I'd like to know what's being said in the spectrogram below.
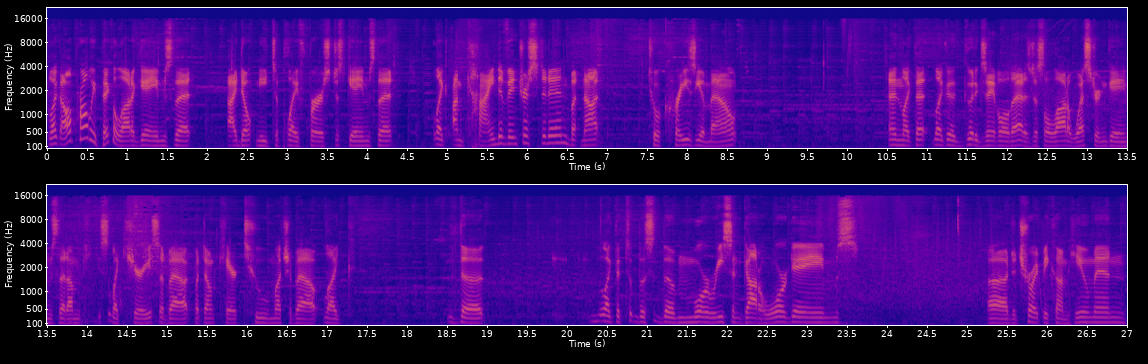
like I'll probably pick a lot of games that I don't need to play first, just games that like I'm kind of interested in, but not to a crazy amount. And like that, like a good example of that is just a lot of Western games that I'm like curious about, but don't care too much about, like the like the the, the more recent God of War games, uh, Detroit Become Human.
